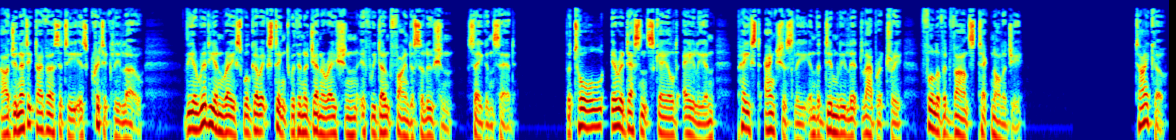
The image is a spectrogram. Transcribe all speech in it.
Our genetic diversity is critically low. The Iridian race will go extinct within a generation if we don't find a solution, Sagan said. The tall, iridescent-scaled alien paced anxiously in the dimly lit laboratory full of advanced technology. Tycho,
